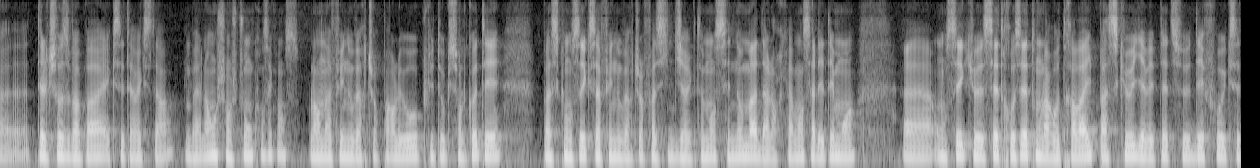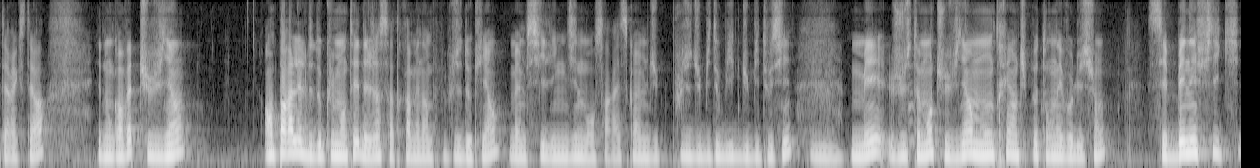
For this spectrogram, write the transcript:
euh, telle chose va pas, etc. etc. Bah, là, on change tout en conséquence. Là, on a fait une ouverture par le haut plutôt que sur le côté, parce qu'on sait que ça fait une ouverture facile directement, c'est nomade, alors qu'avant, ça l'était moins. Euh, on sait que cette recette, on la retravaille parce qu'il y avait peut-être ce défaut, etc., etc. Et donc, en fait, tu viens, en parallèle de documenter, déjà, ça te ramène un peu plus de clients, même si LinkedIn, bon, ça reste quand même du, plus du B2B que du B2C. Hmm. Mais justement, tu viens montrer un petit peu ton évolution. C'est bénéfique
